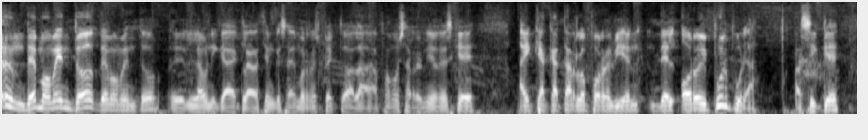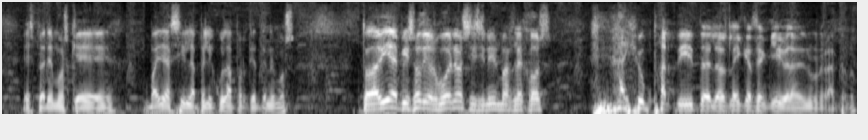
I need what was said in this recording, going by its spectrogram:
de momento, de momento, eh, la única declaración que sabemos respecto a la famosa reunión es que hay que acatarlo por el bien del oro y púrpura. Así que esperemos que vaya así la película porque tenemos todavía episodios buenos y sin ir más lejos, hay un partidito de los Lakers en Cleveland en un rato, ¿no?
